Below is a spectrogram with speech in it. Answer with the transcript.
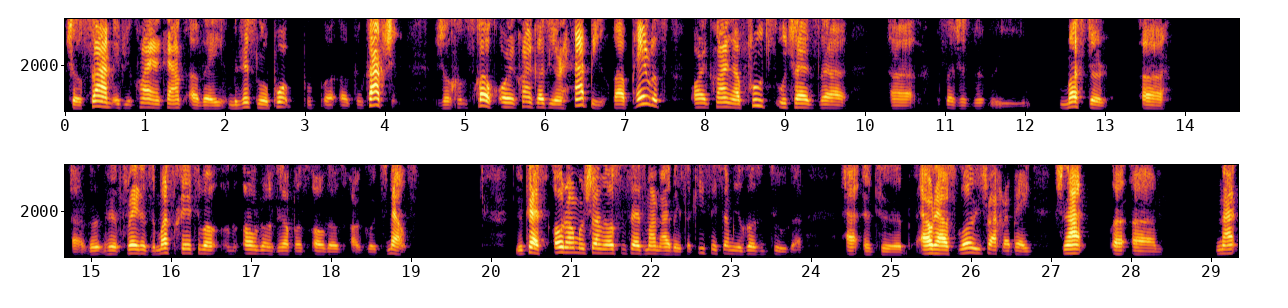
Shal Sam, if you're crying on account of a medicinal por- uh, concoction. Shal Chok, or you're crying because you're happy about parrots, or you're crying about fruits which has, uh, uh, such as the, the mustard. Uh, the, the fragrance of masach all those yafas, all those are good smells. You test Odom Rishon also says man ibes akise. Somebody who goes into the uh, into outhouse lowly trach rabbe should not uh, um, not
